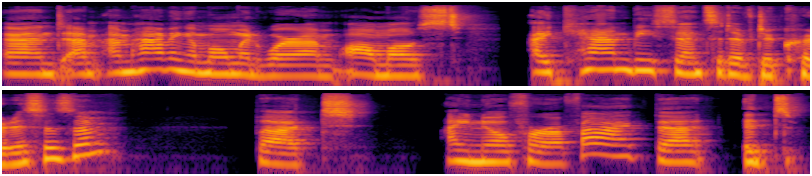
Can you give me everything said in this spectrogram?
And I'm, I'm having a moment where I'm almost, I can be sensitive to criticism, but I know for a fact that it's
